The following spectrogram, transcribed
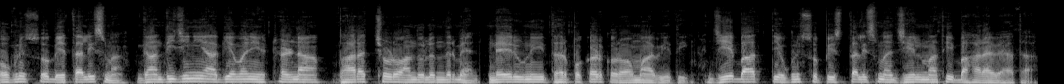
ઓગણીસો બેતાલીસમાં ગાંધીજીની આગેવાની હેઠળના ભારત છોડો આંદોલન દરમિયાન નહેરુની ધરપકડ કરવામાં આવી હતી, જે બાદ તે ઓગણીસો પિસ્તાલીસમાં જેલમાંથી બહાર આવ્યા હતા.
